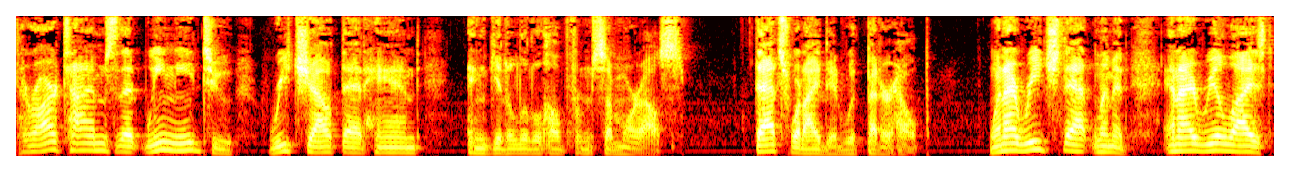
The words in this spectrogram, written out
there are times that we need to reach out that hand and get a little help from somewhere else. That's what I did with BetterHelp. When I reached that limit and I realized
